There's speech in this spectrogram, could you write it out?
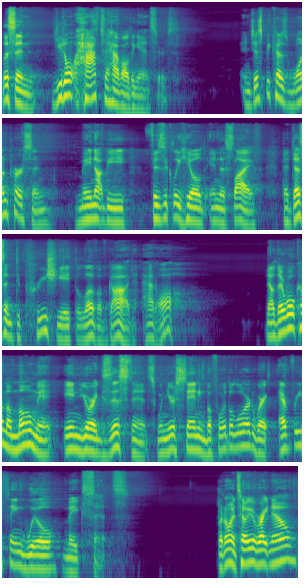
Listen, you don't have to have all the answers. And just because one person may not be physically healed in this life, that doesn't depreciate the love of God at all. Now, there will come a moment in your existence when you're standing before the Lord where everything will make sense. But I want to tell you right now,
